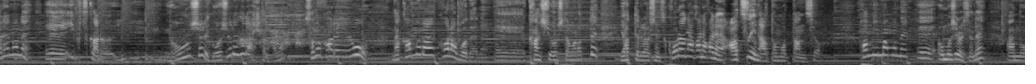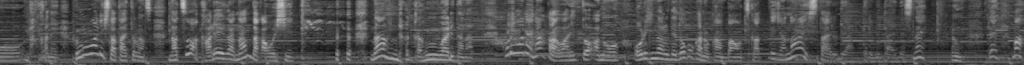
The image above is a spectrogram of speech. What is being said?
あれのね、えー、いくつかある4種類5種類ぐらいあったのかな。そのカレーを中村コラボでね、えー、監修をしてもらってやってるらしいんです。これなかなかね熱いなと思ったんですよ。ファミマもね、えー、面白いですよね。あのー、なんかねふんわりしたタイトルなんです。夏はカレーがなんだか美味しいって。なんだかふんわりだな。これはねなんか割とあのオリジナルでどこかの看板を使ってじゃないスタイルでやってるみたいですね、うん、でまあ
